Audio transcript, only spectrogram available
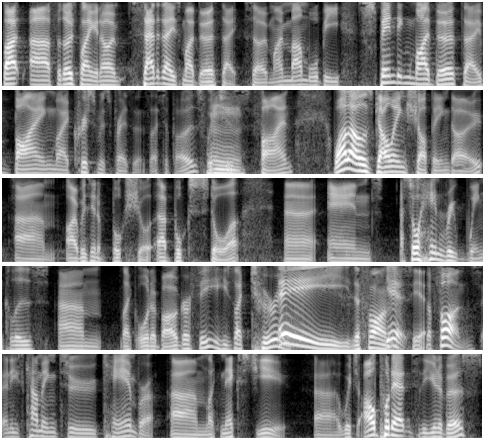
But uh, for those playing at home, Saturday's my birthday, so my mum will be spending my birthday buying my Christmas presents, I suppose, which Hmm. is fine. While I was going shopping, though, um, I was in a bookstore, a bookstore, uh, and I saw Henry Winkler's um, like autobiography. He's like touring, hey, the Fonz. yeah, Yeah. the Fonz, and he's coming to Canberra um, like next year, uh, which I'll put out into the universe.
